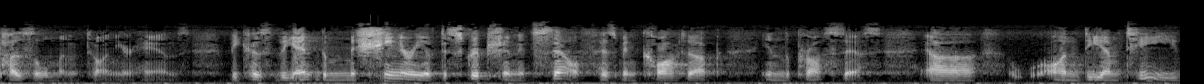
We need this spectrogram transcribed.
puzzlement on your hands because the, the machinery of description itself has been caught up in the process. Uh, on DMT,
